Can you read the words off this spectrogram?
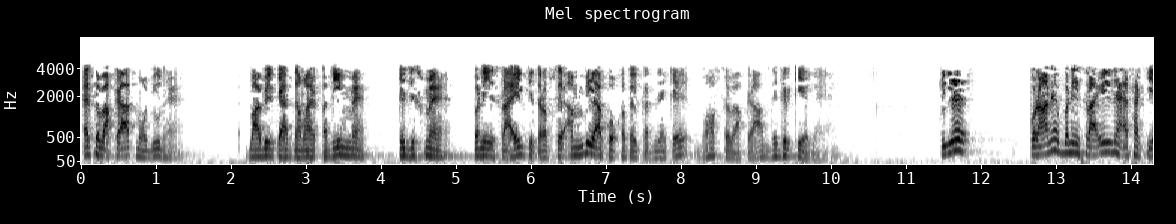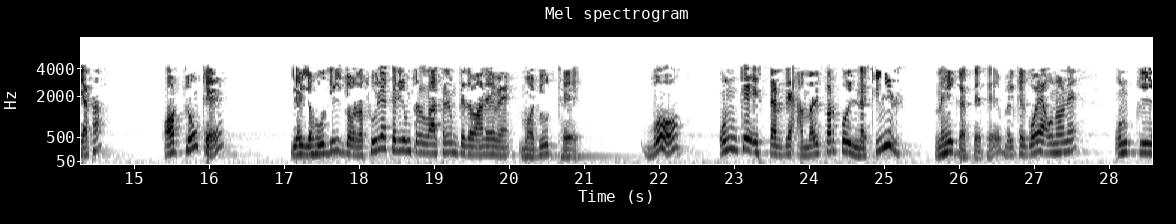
ایسے واقعات موجود ہیں۔ بائبل کے عہد نمائے قدیم میں کہ جس میں بنی اسرائیل کی طرف سے انبیاء کو قتل کرنے کے بہت سے واقعات ذکر کیے گئے ہیں۔ تو یہ پرانے بنی اسرائیل نے ایسا کیا تھا؟ اور چونکہ یہ یہودی جو رسول کریم صلی اللہ علیہ وسلم کے زمانے میں موجود تھے، وہ ان کے اس طرز عمل پر کوئی نکیر نہیں کرتے تھے، بلکہ گویا انہوں نے ان کی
